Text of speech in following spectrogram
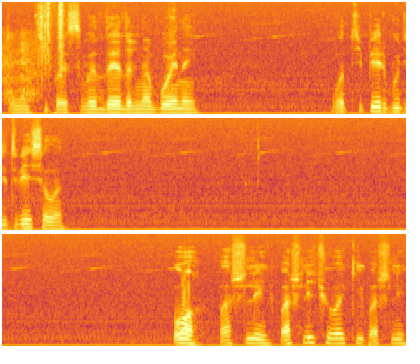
Что-нибудь типа СВД дальнобойной. Вот теперь будет весело. О, пошли, пошли, чуваки, пошли.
